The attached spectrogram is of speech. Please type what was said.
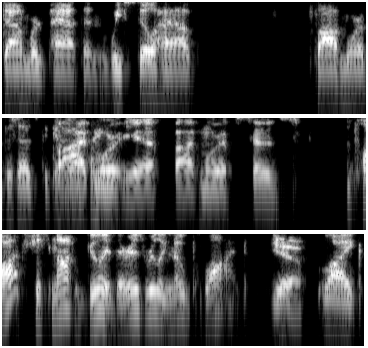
downward path, and we still have five more episodes to go. Five more. Yeah, five more episodes. The plot's just not good. There is really no plot. Yeah. Like,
